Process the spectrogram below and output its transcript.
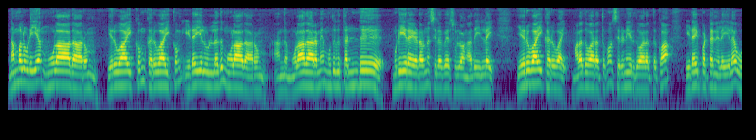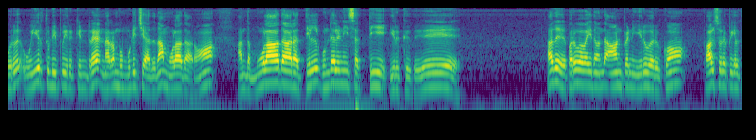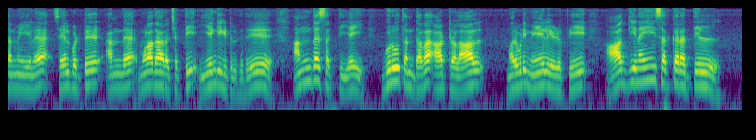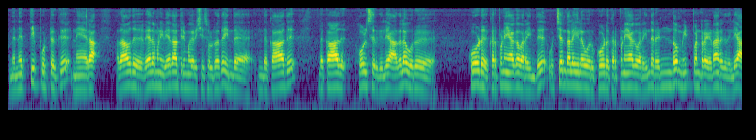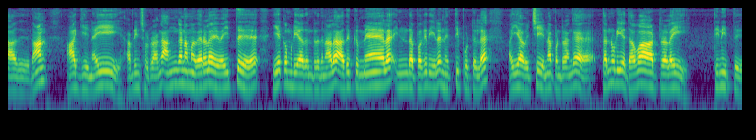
நம்மளுடைய மூலாதாரம் எருவாய்க்கும் கருவாய்க்கும் இடையில் உள்ளது மூலாதாரம். அந்த மூலாதாரமே முதுகு தண்டு முடிகிற இடம்னு சில பேர் சொல்லுவாங்க. அது இல்லை. எருவாய் கருவாய் மலதுவாரத்துக்கும் சிறுநீர் துவாரத்துக்கும் இடைப்பட்ட நிலையில் ஒரு உயிர் துடிப்பு இருக்கின்ற நரம்பு முடிச்சு அதுதான் மூலாதாரம். அந்த மூலாதாரத்தில் குண்டலினி சக்தி இருக்குது. அது பருவ வயது வந்து ஆண் பெண் இருவருக்கும் பால் சுரப்பிகள் தன்மையில் செயல்பட்டு அந்த மூலாதார சக்தி இயங்கிக்கிட்டு இருக்குது. அந்த சக்தியை குரு தன் தவ ஆற்றலால் மறுபடி மேல் எழுப்பி ஆக்கினை சக்கரத்தில் இந்த நெத்தி புட்டுக்கு நேராக அதாவது வேதமணி வேதாத்ரி மகரிஷி சொல்கிறது இந்த இந்த காது இந்த காது ஹோல்ஸ் இருக்கு இல்லையா? அதில் ஒரு கோடு கற்பனையாக வரைந்து உச்சந்தலையில் ஒரு கோடு கற்பனையாக வரைந்து ரெண்டும் மீட் பண்ணுற இடம் இருக்குது இல்லையா? அதுதான் ஆகினை அப்படின்னு சொல்கிறாங்க அங்கே நம்ம விரலை வைத்து இயக்க முடியாதுன்றதுனால அதுக்கு மேலே இந்த பகுதியில் நெத்தி பொட்டில் ஐயா வச்சு என்ன பண்ணுறாங்க தன்னுடைய தவ ஆற்றலை திணித்து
